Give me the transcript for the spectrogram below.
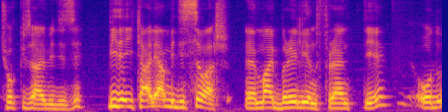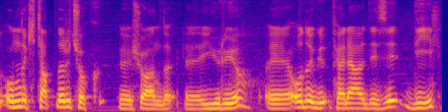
çok güzel bir dizi. Bir de İtalyan bir dizisi var. E, My Brilliant Friend diye. Onun da kitapları çok e, şu anda e, yürüyor. O da fena dizi değil.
